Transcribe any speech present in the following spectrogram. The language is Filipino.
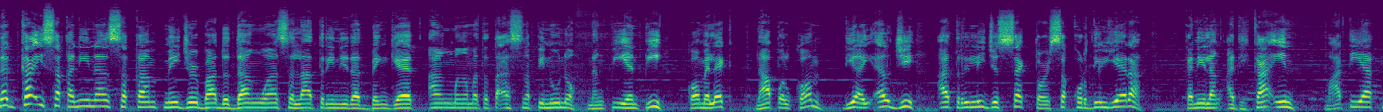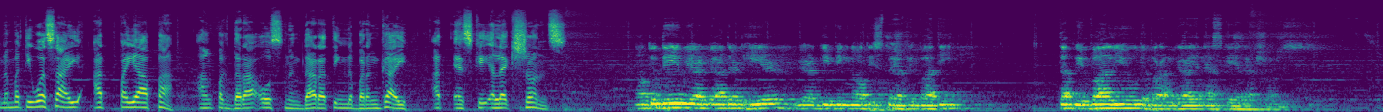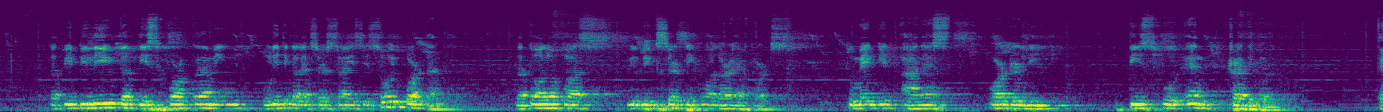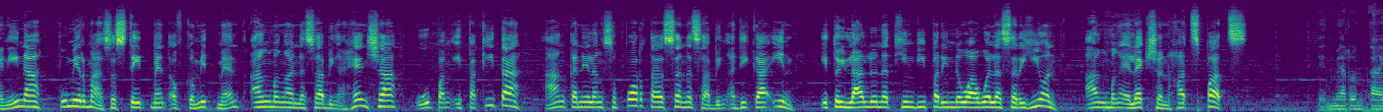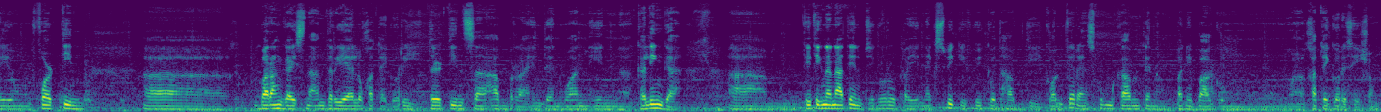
Nagkaisa kanina sa Camp Major Bado Dangwa sa La Trinidad Benguet ang mga matataas na pinuno ng PNP, COMELEC, NAPOLCOM, DILG at religious sector sa Cordillera. Kanilang adhikain, matiyak na matiwasay at payapa ang pagdaraos ng darating na barangay at SK elections. Now today we are gathered here, we are giving notice to everybody that we value the barangay and SK elections. That we believe that this forthcoming political exercise is so important that all of us will be exerting all our efforts to make it honest, orderly, peaceful, and credible. Kanina, pumirma sa Statement of Commitment ang mga nasabing ahensya upang ipakita ang kanilang suporta sa nasabing adhikain. Ito'y lalo na't hindi pa rin nawawala sa rehiyon ang mga election hotspots. Then meron tayong 14 uh, barangays na under yellow category, 13 sa Abra and then one in uh, Kalinga. Um, titingnan natin siguro by next week if we could have the conference kung tayo ng panibagong uh, categorization.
